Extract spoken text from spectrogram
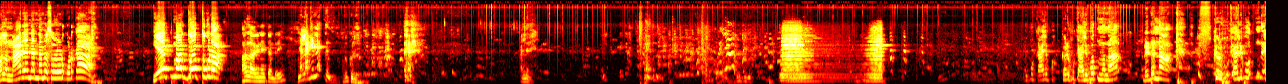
మళ్ళీ నారాయణ నమస్కారం కొడక. ఏక్ మార్ దోక్తు కూడా. అలాగనే తండ్రి. అలాగే కొడుకుడు. అల్లే కడుపు కాలిపో కడుపు కాలిపోతుందన్నా. రెడ్డన్నా కడుపు కాలిపోతుంది.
